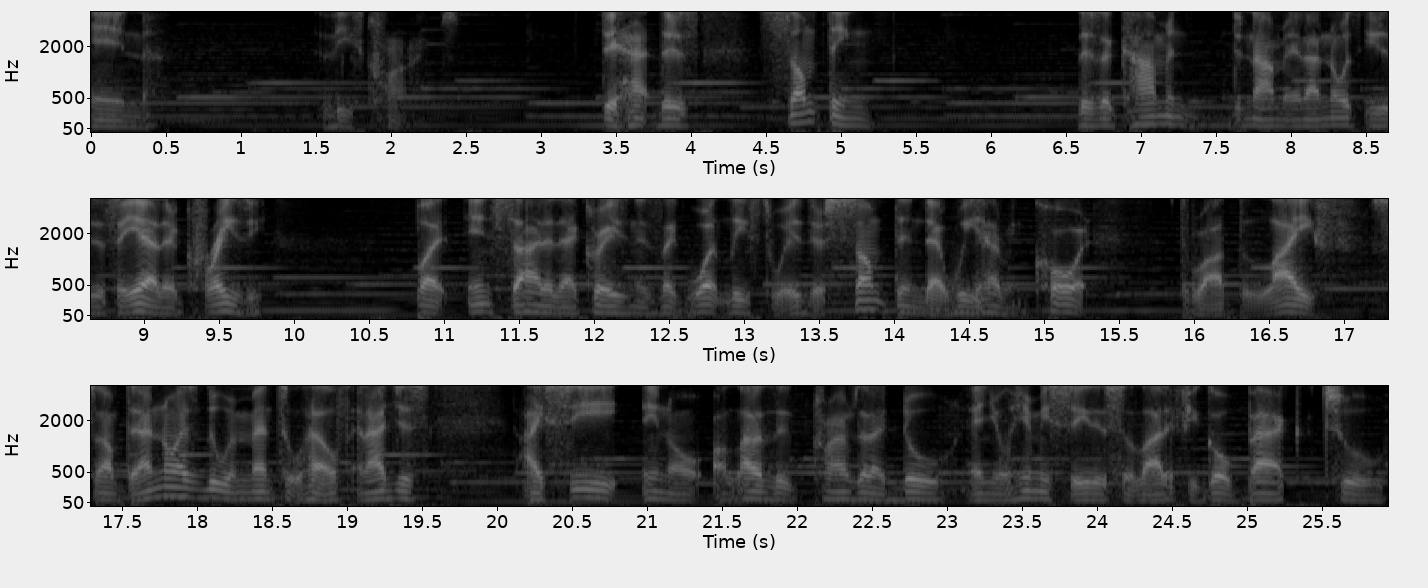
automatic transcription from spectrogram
in these crimes. They ha- there's something there's a common denominator. I know it's easy to say, yeah, they're crazy. But inside of that craziness, like what leads to it? Is there something that we haven't caught throughout the life? Something I know has to do with mental health, and I just I see, you know, a lot of the crimes that I do, and you'll hear me say this a lot if you go back to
